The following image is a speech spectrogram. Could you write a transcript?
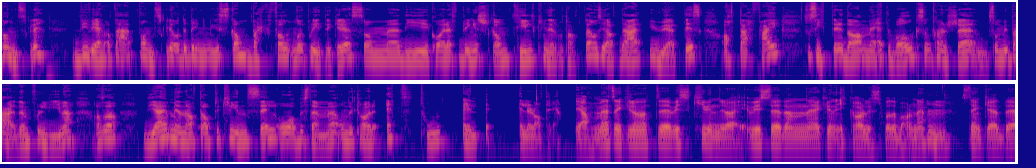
vanskelig. Vi vet at det er vanskelig, og det bringer mye skam. I hvert fall når politikere som eh, de i KrF bringer skam til kvinner på tattet og sier at det er uetisk, at det er feil. Så sitter de da med et valg som kanskje som vil bære dem for livet. Altså, Jeg mener at det er opp til kvinnen selv å bestemme om de klarer ett, to eller, eller da tre. Ja, men jeg tenker sånn at eh, hvis kvinner Hvis eh, den eh, kvinnen ikke har lyst på det barnet, Mm. så tenker jeg det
